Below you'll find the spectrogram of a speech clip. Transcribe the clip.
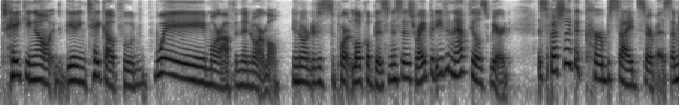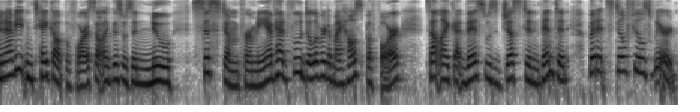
taking out, getting takeout food way more often than normal in order to support local businesses, right? But even that feels weird, especially the curbside service. I mean, I've eaten takeout before. It's not like this was a new system for me. I've had food delivered to my house before. It's not like this was just invented, but it still feels weird,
